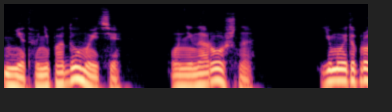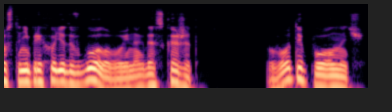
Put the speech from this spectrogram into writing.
Нет, вы не подумайте. Он не нарочно. Ему это просто не приходит в голову, иногда скажет «Вот и полночь»,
